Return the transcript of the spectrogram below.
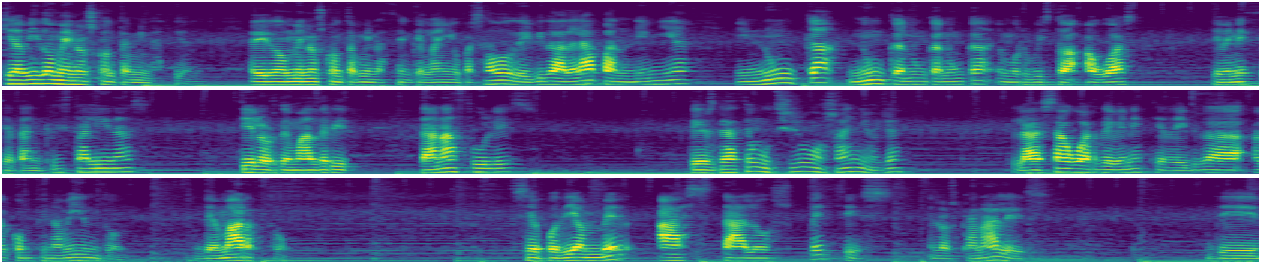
que ha habido menos contaminación. Ha habido menos contaminación que el año pasado debido a la pandemia y nunca, nunca, nunca, nunca hemos visto aguas de Venecia tan cristalinas, cielos de Madrid tan azules, desde hace muchísimos años ya. Las aguas de Venecia debido al confinamiento de marzo se podían ver hasta los peces en los canales de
